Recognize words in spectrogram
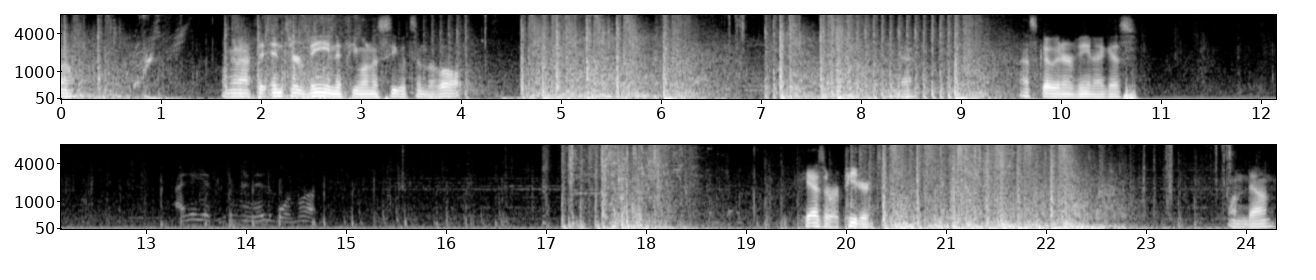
Oh. We're gonna have to intervene if you want to see what's in the vault. Yeah. Let's go intervene, I guess. He has a repeater. One down.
